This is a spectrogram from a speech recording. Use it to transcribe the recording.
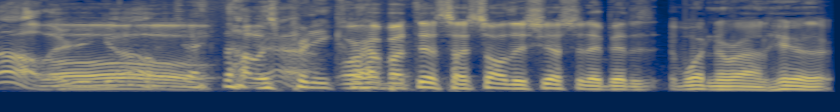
Oh, there you Oh. go. Which I thought was pretty Or how about this? I saw this yesterday, but it wasn't around here.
